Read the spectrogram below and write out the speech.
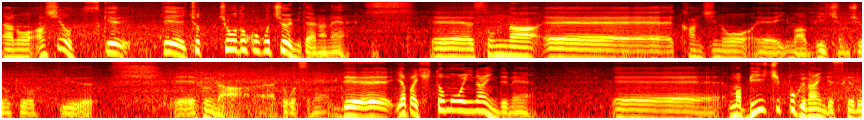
あの足をつけてちょちょうど心地よいみたいなね、えー、そんな、えー、感じの、え今ビーチの状況っていう、え風なとこですね。でやっぱり人もいないんでね、えまあ、ビーチっぽくないんですけど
